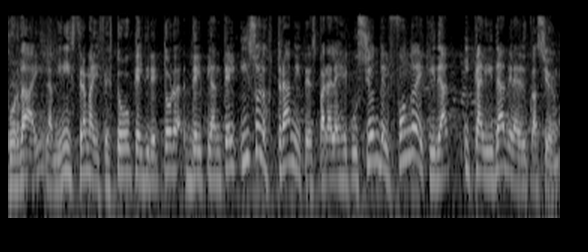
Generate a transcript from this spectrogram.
Gorday, la ministra, manifestó que el director del plantel hizo los trámites para la ejecución del Fondo de Equidad y Calidad de la Educación.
